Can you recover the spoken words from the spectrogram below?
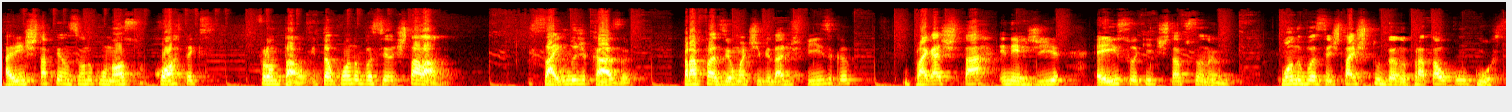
a gente está pensando com o nosso córtex frontal. Então, quando você está lá, saindo de casa para fazer uma atividade física, para gastar energia, é isso aqui que está funcionando. Quando você está estudando para tal concurso,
